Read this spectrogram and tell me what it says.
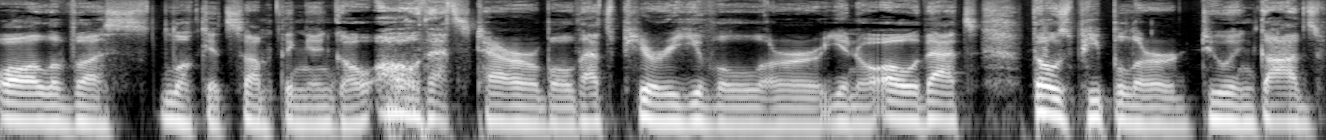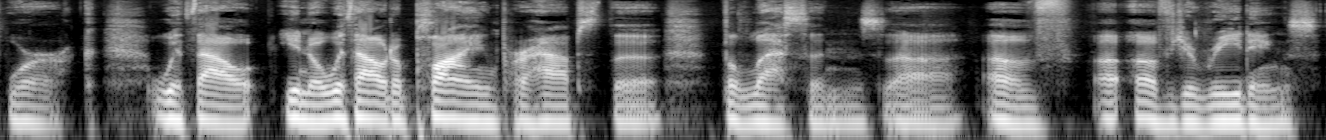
all of us, look at something and go, "Oh, that's terrible. That's pure evil," or you know, "Oh, that's those people are doing God's work," without you know, without applying perhaps the the lessons uh, of uh, of your readings.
